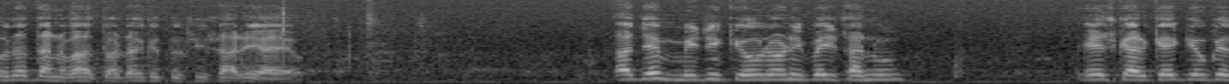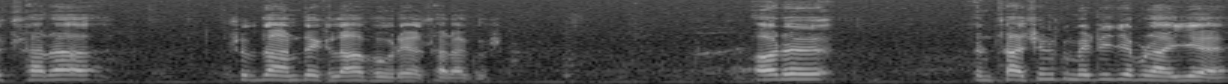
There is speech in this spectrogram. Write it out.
ਉਹਦਾ ਧੰਨਵਾਦ ਤੁਹਾਡਾ ਕਿ ਤੁਸੀਂ ਸਾਰੇ ਆਏ ਹੋ। ਅੱਜ ਇਹ ਮੀਟਿੰਗ ਕਿਉਂ ਲਾਉਣੀ ਪਈ ਸਾਨੂੰ? ਇਸ ਕਰਕੇ ਕਿਉਂਕਿ ਸਾਰਾ ਸੰਵਿਧਾਨ ਦੇ ਖਿਲਾਫ ਹੋ ਰਿਹਾ ਸਾਰਾ ਕੁਝ ਔਰ ਅਨੁਸ਼ਾਸਨ ਕਮੇਟੀ ਜੇ ਬਣਾਈ ਹੈ,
